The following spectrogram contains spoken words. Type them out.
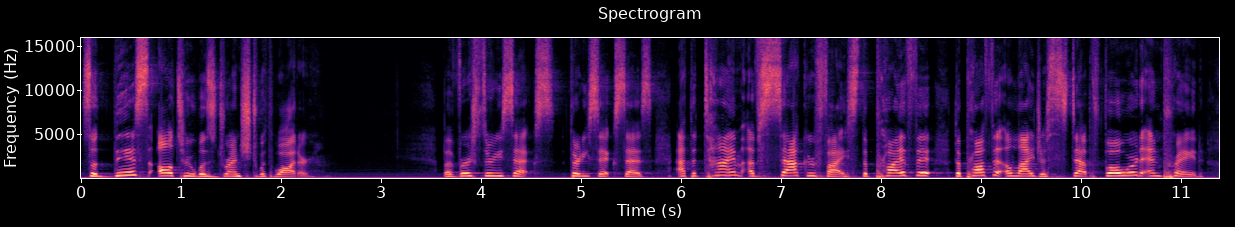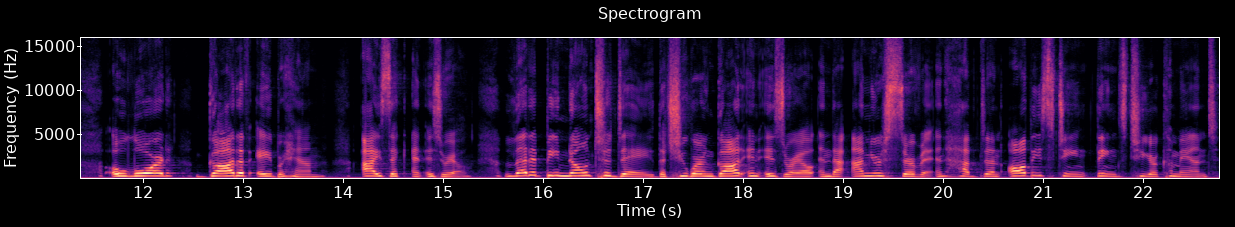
So this altar was drenched with water. But verse 36, 36 says, At the time of sacrifice, the prophet, the prophet Elijah stepped forward and prayed, O Lord, God of Abraham, Isaac, and Israel, let it be known today that you are God in Israel and that I'm your servant and have done all these things to your command.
